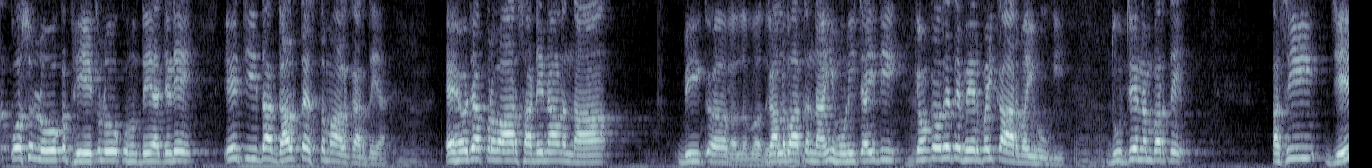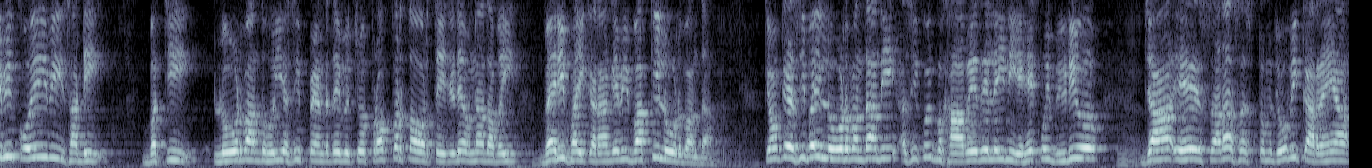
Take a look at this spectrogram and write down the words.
ਕੁਝ ਲੋਕ ਫੇਕ ਲੋਕ ਹੁੰਦੇ ਆ ਜਿਹੜੇ ਇਹ ਚੀਜ਼ ਦਾ ਗਲਤ ਇਸਤੇਮਾਲ ਕਰਦੇ ਆ। ਇਹੋ ਜਿਹਾ ਪਰਿਵਾਰ ਸਾਡੇ ਨਾਲ ਨਾ ਵੀ ਅ, ਗੱਲਬਾਤ ਗੱਲਬਾਤ ਨਾ ਹੀ ਹੋਣੀ ਚਾਹੀਦੀ ਕਿਉਂਕਿ ਉਹਦੇ ਤੇ ਫੇਰ ਬਈ ਕਾਰਵਾਈ ਹੋਊਗੀ। ਦੂਜੇ ਨੰਬਰ ਤੇ ਅਸੀਂ ਜੇ ਵੀ ਕੋਈ ਵੀ ਸਾਡੀ ਬੱਚੀ ਲੋੜਵੰਦ ਹੋਈ ਅਸੀਂ ਪਿੰਡ ਦੇ ਵਿੱਚੋਂ ਪ੍ਰੋਪਰ ਤੌਰ ਤੇ ਜਿਹੜੇ ਉਹਨਾਂ ਦਾ ਬਈ ਵੈਰੀਫਾਈ ਕਰਾਂਗੇ ਵੀ ਬਾਕੀ ਲੋੜਵੰਦ ਆ। ਕਿਉਂਕਿ ਅਸੀਂ ਬਈ ਲੋੜਵੰਦਾਂ ਦੀ ਅਸੀਂ ਕੋਈ ਵਿਖਾਵੇ ਦੇ ਲਈ ਨਹੀਂ ਇਹ ਕੋਈ ਵੀਡੀਓ ਜਾਂ ਇਹ ਸਾਰਾ ਸਿਸਟਮ ਜੋ ਵੀ ਕਰ ਰਹੇ ਆ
